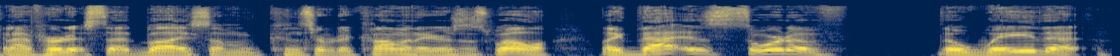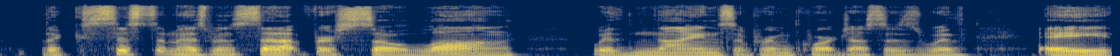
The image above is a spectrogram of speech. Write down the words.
and I've heard it said by some conservative commentators as well, like that is sort of the way that the system has been set up for so long with nine Supreme Court justices, with a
